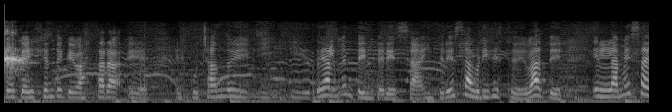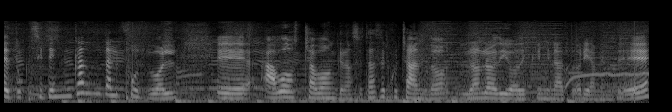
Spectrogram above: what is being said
creo que hay gente que va a estar eh, escuchando y, y- y realmente interesa, interesa abrir este debate. En la mesa de tu... Si te encanta el fútbol, eh, a vos, chabón, que nos estás escuchando, no lo digo discriminatoriamente, ¿eh?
